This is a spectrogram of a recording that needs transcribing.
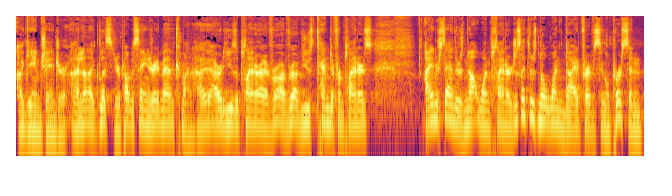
a game changer. I know, like, listen, you're probably saying, "Great man, come on! I already use a planner. I've, I've, I've used ten different planners. I understand there's not one planner, just like there's no one diet for every single person."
